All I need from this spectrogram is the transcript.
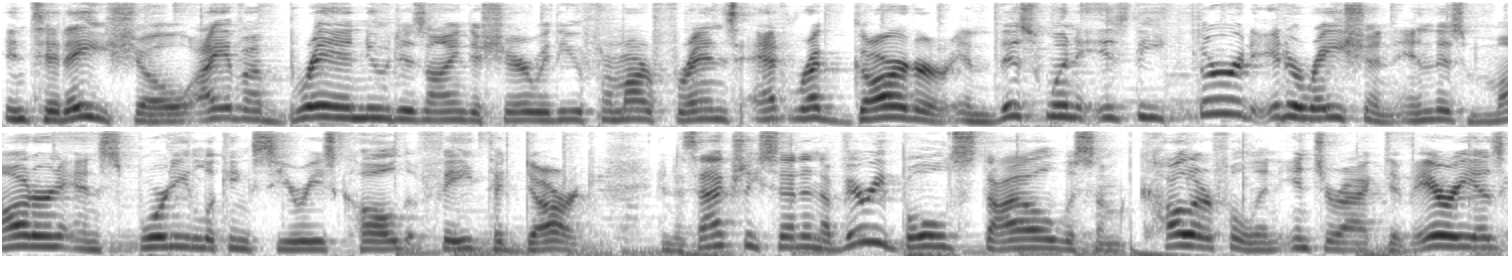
In today's show, I have a brand new design to share with you from our friends at Regarder, and this one is the third iteration in this modern and sporty looking series called Fade to Dark, and it's actually set in a very bold style with some colorful and interactive areas,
